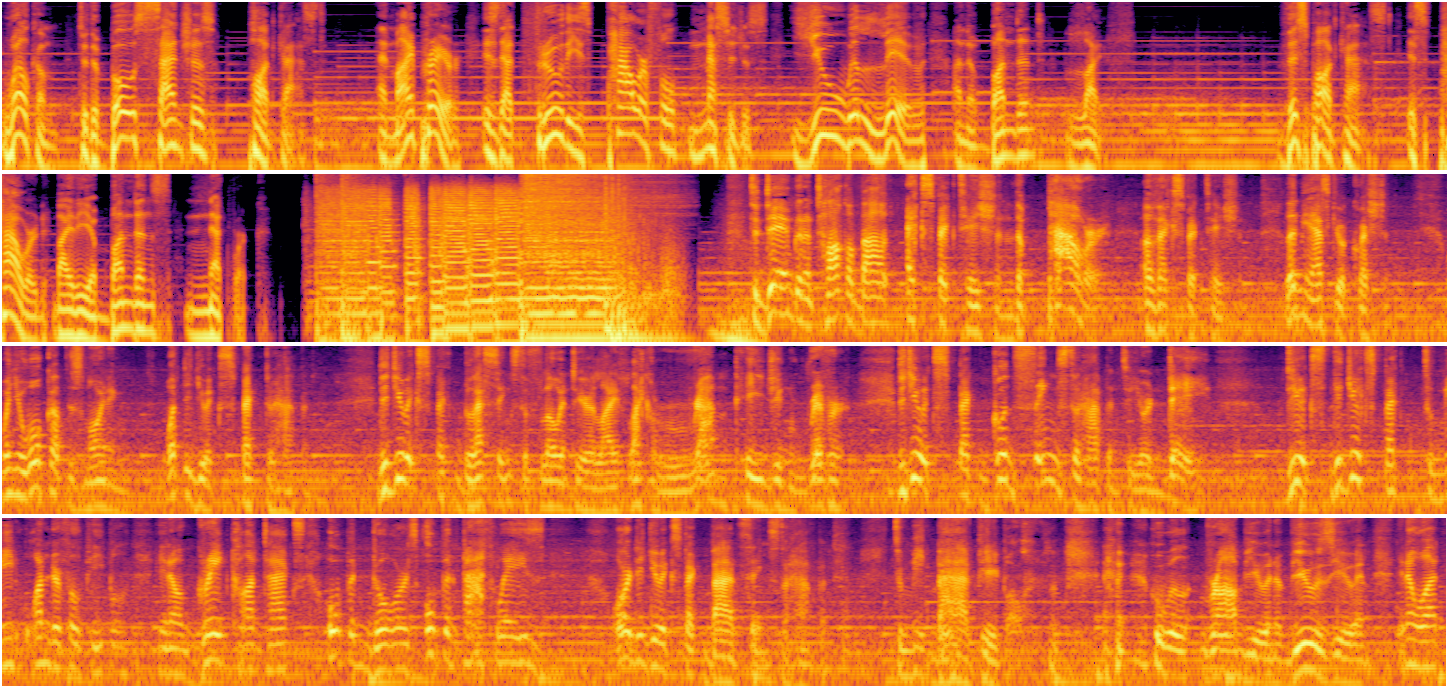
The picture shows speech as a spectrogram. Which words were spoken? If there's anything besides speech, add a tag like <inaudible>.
Welcome to the Bo Sanchez podcast. And my prayer is that through these powerful messages, you will live an abundant life. This podcast is powered by the Abundance Network. Today I'm going to talk about expectation, the power of expectation. Let me ask you a question. When you woke up this morning, what did you expect to happen? Did you expect blessings to flow into your life like a rampaging river? Did you expect good things to happen to your day? Do you ex- did you expect to meet wonderful people? You know, great contacts, open doors, open pathways? Or did you expect bad things to happen? To meet bad people <laughs> who will rob you and abuse you. And you know what?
